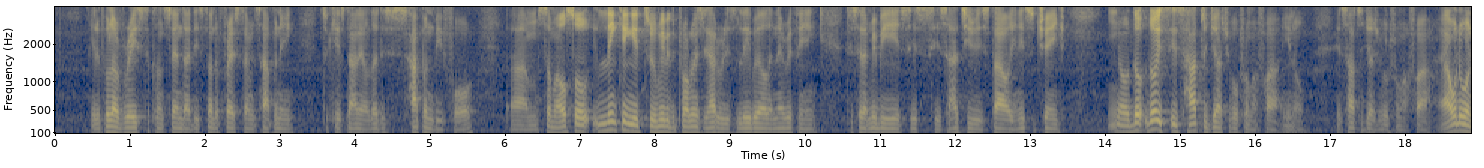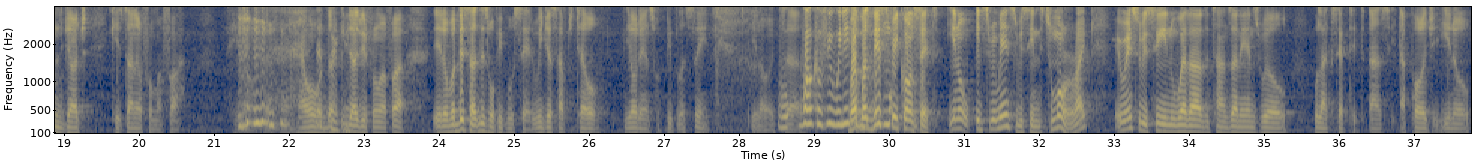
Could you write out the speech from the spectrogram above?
You know, people have raised the concern that it's not the first time it's happening to Kizz Daniel, that this has happened before. Um, some are also linking it to maybe the problems he had with his label and everything to say that maybe his, his, his attitude, his style, he needs to change. You know, though, though it's, it's hard to judge people from afar, you know it's hard to judge people from afar. I wouldn't want to judge Kizz Daniel from afar. You know, I won't okay. judge it from afar. You know, but this, this is what people said. We just have to tell the audience what people are saying. You know, it's, uh, well, Kofi, we need but, to. But this free concert, you know, it remains to be seen. It's tomorrow, right? It remains to be seen whether the Tanzanians will will accept it as apology. You know,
